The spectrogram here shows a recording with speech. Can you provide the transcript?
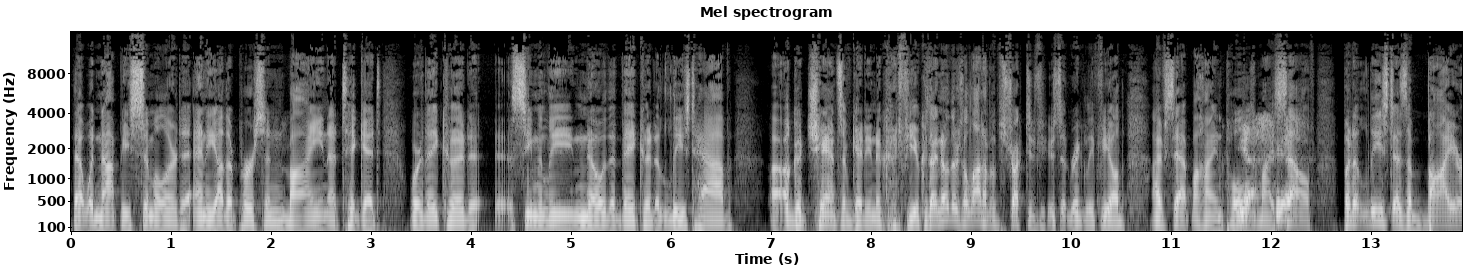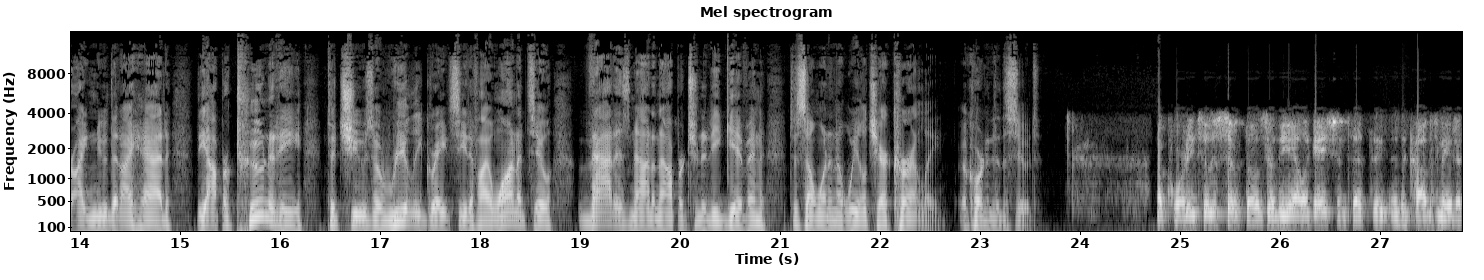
that would not be similar to any other person buying a ticket where they could uh, seemingly know that they could at least have a good chance of getting a good view because I know there's a lot of obstructed views at Wrigley Field. I've sat behind poles yes, myself, yes. but at least as a buyer, I knew that I had the opportunity to choose a really great seat if I wanted to. That is not an opportunity given to someone in a wheelchair currently, according to the suit. According to the suit, those are the allegations that the, the Cubs made a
